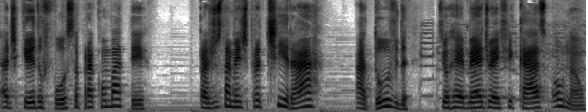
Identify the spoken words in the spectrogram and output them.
adquirido força para combater, para justamente para tirar a dúvida se o remédio é eficaz ou não.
